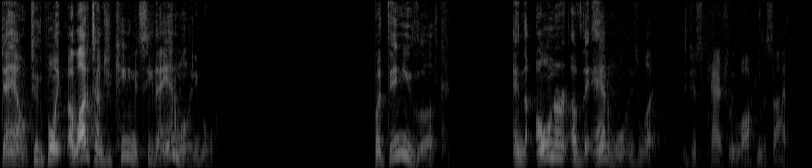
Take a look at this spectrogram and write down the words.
down to the point, a lot of times you can't even see the animal anymore. But then you look, and the owner of the animal is what? Just casually walking beside it.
